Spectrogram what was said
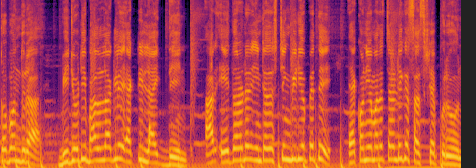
তো বন্ধুরা, ভিডিওটি ভালো লাগলে একটি লাইক দিন। আর এই ধরনের ইন্টারেস্টিং ভিডিও পেতে এখনই আমাদের চ্যানেলটিকে সাবস্ক্রাইব করুন।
